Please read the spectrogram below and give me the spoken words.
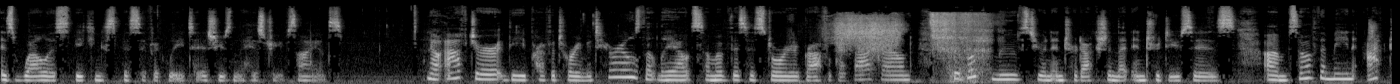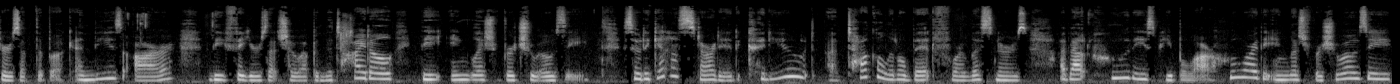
as well as speaking specifically to issues in the history of science. Now, after the prefatory materials that lay out some of this historiographical background, the book moves to an introduction that introduces um, some of the main actors of the book, and these are the figures that show up in the title, the English virtuosi. So, to get us started, could you uh, talk a little bit for listeners about who these people are? Who are the English virtuosi,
